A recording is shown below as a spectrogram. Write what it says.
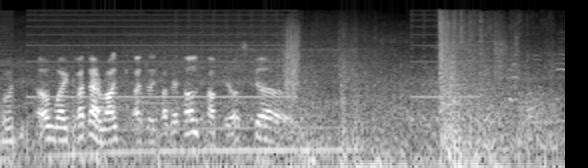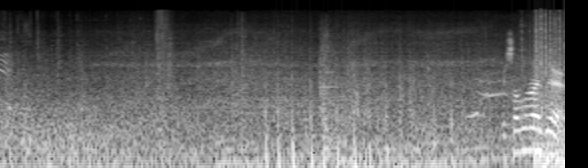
Oh, oh, I got that rock. I got the helicopter. Let's go. There's someone right there.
